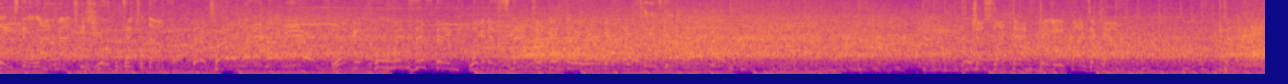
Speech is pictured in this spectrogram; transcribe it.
waste in a ladder match is your potential downfall. Gonna try to win it right here. One good pull wins this thing. Look at this snatch of victory here, guys. I think it's gonna happen. Just like that, Big E finds a counter. Bang!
